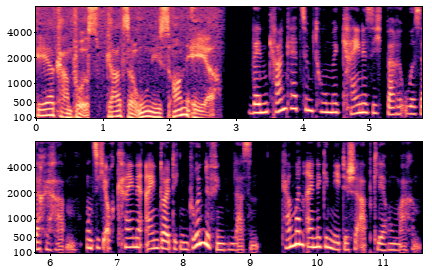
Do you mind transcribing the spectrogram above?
Air Campus, Grazer Unis on Air. Wenn Krankheitssymptome keine sichtbare Ursache haben und sich auch keine eindeutigen Gründe finden lassen, kann man eine genetische Abklärung machen.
